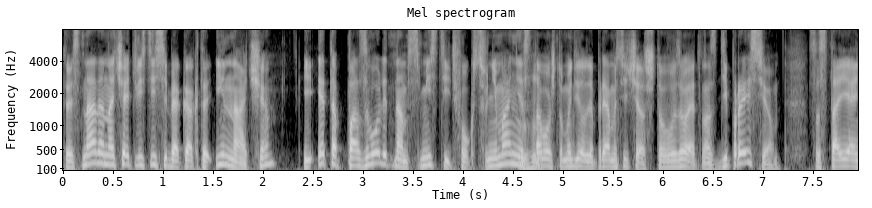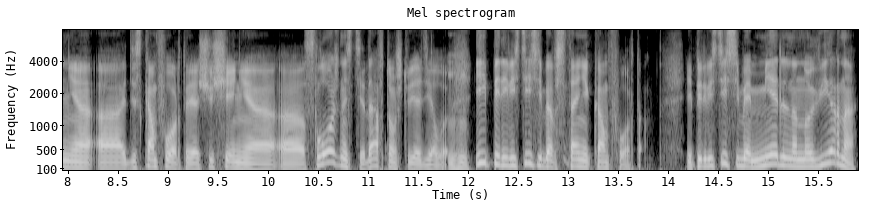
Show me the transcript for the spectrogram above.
То есть надо начать вести себя как-то иначе. И это позволит нам сместить фокус внимания угу. с того, что мы делали прямо сейчас, что вызывает у нас депрессию, состояние э, дискомфорта и ощущение э, сложности да, в том, что я делаю, угу. и перевести себя в состояние комфорта. И перевести себя медленно, но верно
